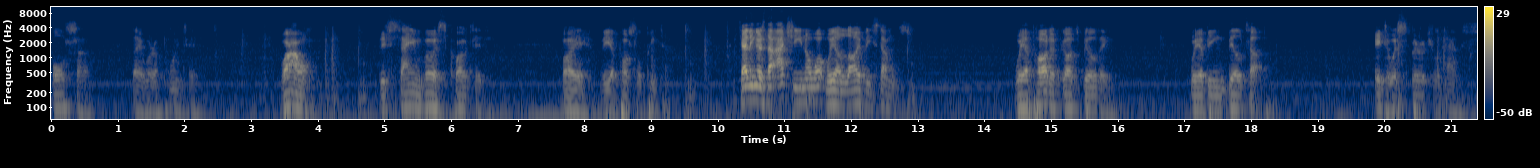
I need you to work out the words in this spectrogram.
also they were appointed. Wow, this same verse quoted by the Apostle Peter, telling us that actually, you know what, we are lively stones. We are part of God's building. We are being built up into a spiritual house.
